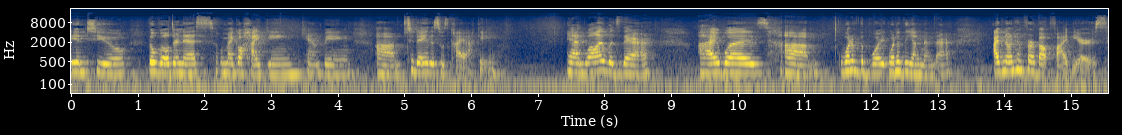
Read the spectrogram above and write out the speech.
into the wilderness. We might go hiking, camping. Um, today, this was kayaking. And while I was there, I was um, one of the boy, one of the young men there. I've known him for about five years,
